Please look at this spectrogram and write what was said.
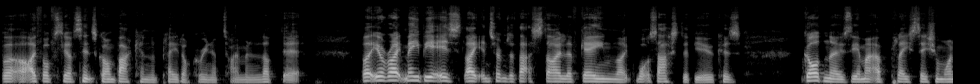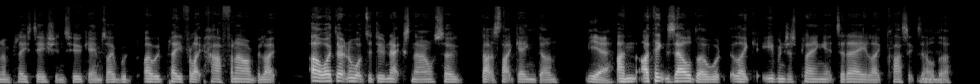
but I've obviously I've since gone back and played Ocarina of Time and loved it. But you're right, maybe it is like in terms of that style of game, like what's asked of you, because God knows the amount of PlayStation One and PlayStation Two games I would I would play for like half an hour and be like, oh, I don't know what to do next now, so that's that game done. Yeah, And I think Zelda would like even just playing it today, like classic Zelda.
